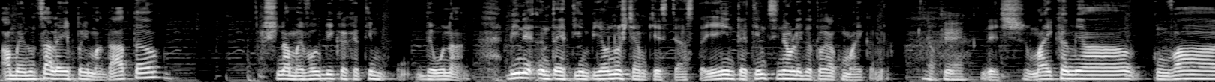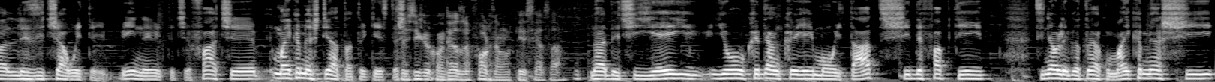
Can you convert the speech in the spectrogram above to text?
am renunțat la ei prima dată, și n-am mai vorbit, cred că timp de un an. Bine, între timp, eu nu știam chestia asta. Ei între timp țineau legătura cu maica mea. Ok. Deci, maica mea cumva le zicea, uite, bine, uite ce face. Maica mea știa toată chestia. Să știi că contează foarte mult chestia asta. Da, deci ei, eu credeam că ei m-au uitat și de fapt ei țineau legătura cu maica mea și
